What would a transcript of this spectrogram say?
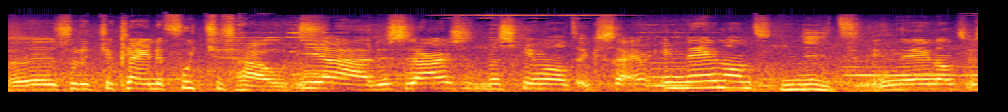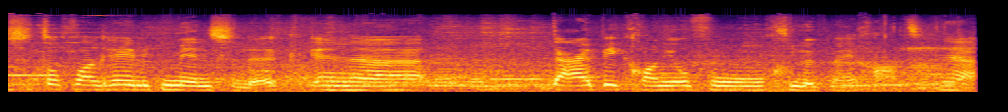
eh, zodat je kleine voetjes houdt. Ja, dus daar is het misschien wel wat extreem. In Nederland niet. In Nederland is het toch wel redelijk menselijk. En daar heb ik gewoon heel veel geluk mee gehad. Ja,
